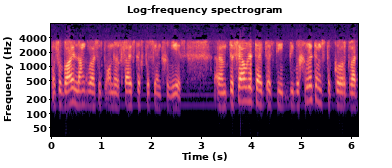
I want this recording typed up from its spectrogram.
Maar vir baie lank was dit onder 50% gewees. Ehm um, terselfdertyd is die die begrotingstekort wat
